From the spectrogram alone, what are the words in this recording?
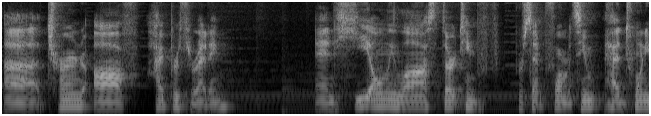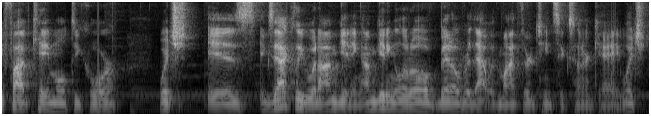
uh, turned off hyperthreading and he only lost 13% performance. He had 25K multi-core, which is exactly what I'm getting. I'm getting a little bit over that with my 13600K, which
